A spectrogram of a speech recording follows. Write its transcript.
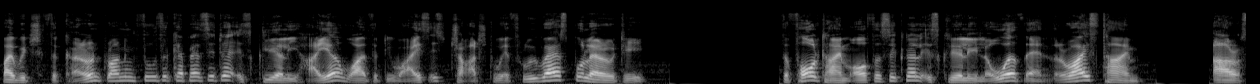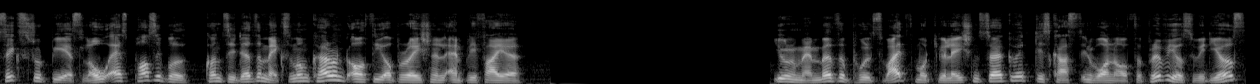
by which the current running through the capacitor is clearly higher while the device is charged with reverse polarity. The fall time of the signal is clearly lower than the rise time. R6 should be as low as possible, consider the maximum current of the operational amplifier, you remember the pulse width modulation circuit discussed in one of the previous videos?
